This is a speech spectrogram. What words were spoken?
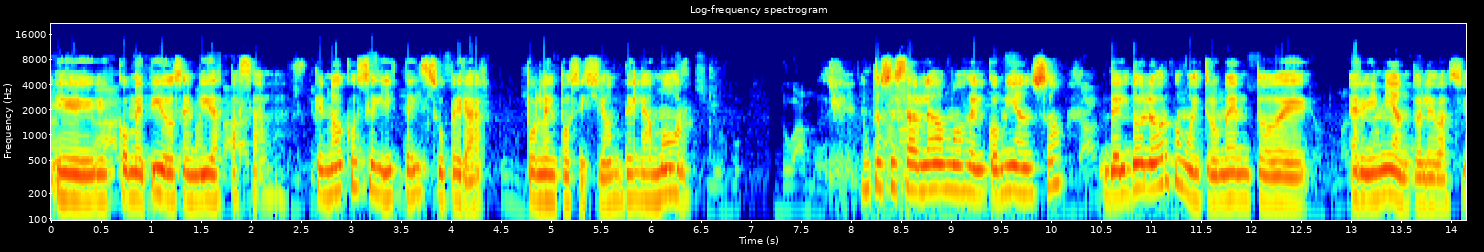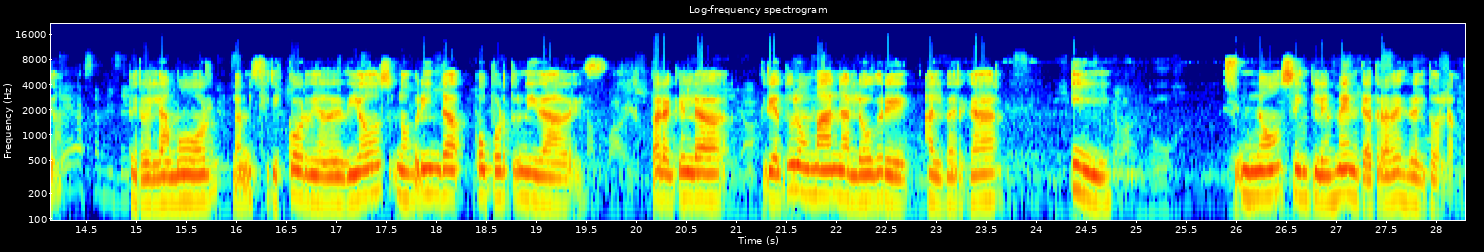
eh, cometidos en vidas pasadas, que no conseguisteis superar por la imposición del amor. Entonces hablábamos del comienzo del dolor como instrumento de erguimiento, elevación. Pero el amor, la misericordia de Dios nos brinda oportunidades para que la criatura humana logre albergar y no simplemente a través del dolor.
